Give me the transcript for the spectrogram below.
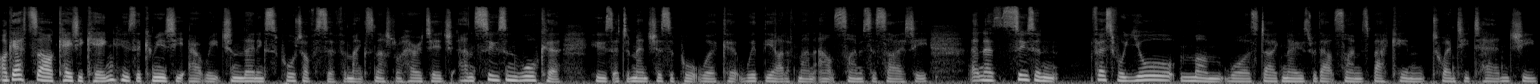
Our guests are Katie King, who's the Community Outreach and Learning Support Officer for Manx National Heritage, and Susan Walker, who's a dementia support worker with the Isle of Man Alzheimer's Society. And as Susan, first of all, your mum was diagnosed with Alzheimer's back in 2010. She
